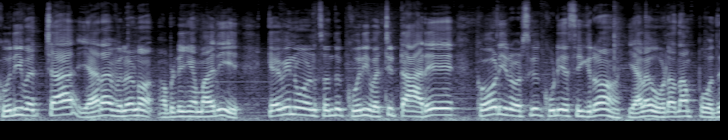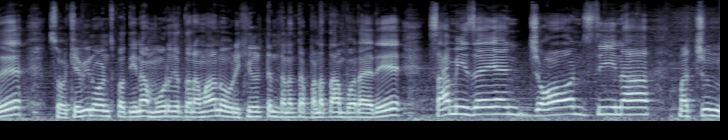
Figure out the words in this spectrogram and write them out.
குறி வச்சா யாரா விழணும் அப்படிங்கிற மாதிரி கெவின் ஓன்ஸ் வந்து குறி வச்சுட்டாரு. கோடி ரோட்ஸுக்கு கூடிய சீக்கிரம் இலை விட தான் போகுது. ஸோ கெவின் ஓன்ஸ் பார்த்தீங்கன்னா மூர்கத்தனமான ஒரு ஹில்டன் தனத்தை பண்ணத்தான் போகிறாரு சாமி ஜெயன் ஜான் சீனா மற்றும்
